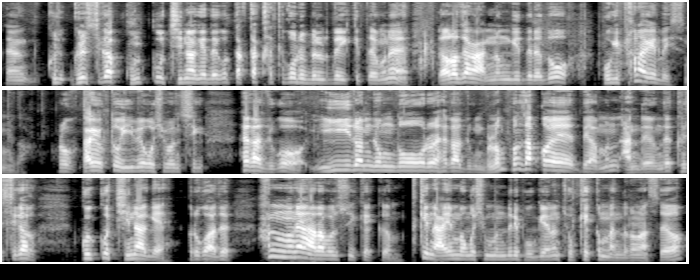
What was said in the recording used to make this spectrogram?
그냥 글, 글씨가 굵고 진하게 되고 딱딱 카테고리별로 돼 있기 때문에 여러 장 안 넘기더라도 보기 편하게 돼 있습니다. 그리고 가격도 250원씩 해가지고 이런 정도를 해가지고 물론 본사 거에 비하면 안 되는데 글씨가 굵고 진하게 그리고 아주 한눈에 알아볼 수 있게끔 특히 나이 먹으신 분들이 보기에는 좋게끔 만들어 놨어요.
